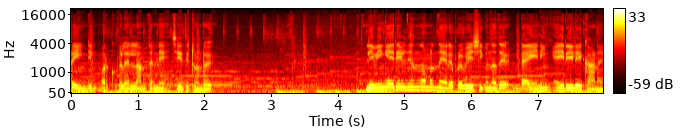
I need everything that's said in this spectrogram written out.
പെയിന്റിങ് വർക്കുകളെല്ലാം തന്നെ ചെയ്തിട്ടുണ്ട്. ലിവിംഗ് ഏരിയയിൽ നിന്ന് നമ്മൾ നേരെ പ്രവേശിക്കുന്നത് ഡൈനിങ് ഏരിയയിലേക്കാണ്.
